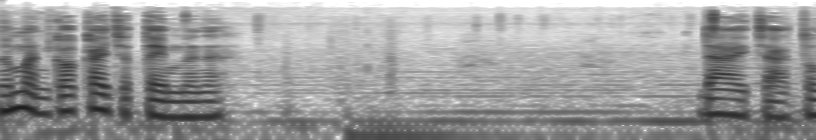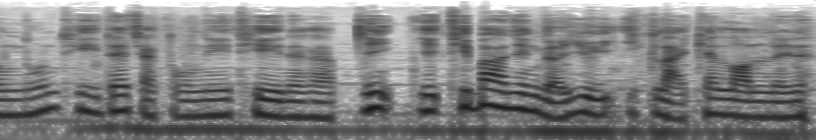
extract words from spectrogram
น้ำมันก็ใกล้จะเต็มแล้วนะ ได้จากตรงนู้นทีได้จากตรงนี้ทีนะครับที่บ้านยังเหลืออยู่อีกหลายแกลลอนเลยนะ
